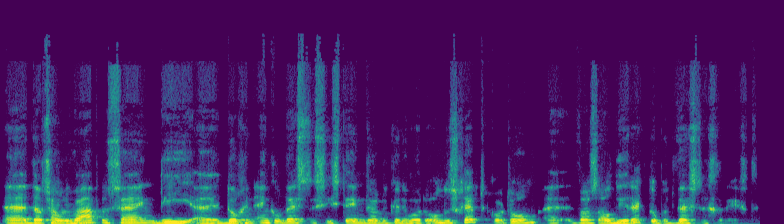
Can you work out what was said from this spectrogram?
Uh, dat zouden wapens zijn die uh, door geen enkel westers systeem zouden kunnen worden onderschept. Kortom, het was al direct op het Westen gericht.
